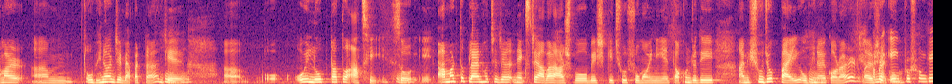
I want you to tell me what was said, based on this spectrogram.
আমার অভিনয়ের যে ব্যাপারটা যে ওই লোভটা তো আছেই। সো আমার তো প্ল্যান হচ্ছে যে নেক্সটে আবার আসব বেশ কিছু সময় নিয়ে। তখন যদি আমি সুযোগ পাই অভিনয় করার আমরা এই প্রসঙ্গে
